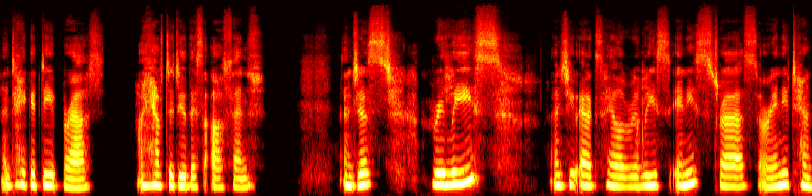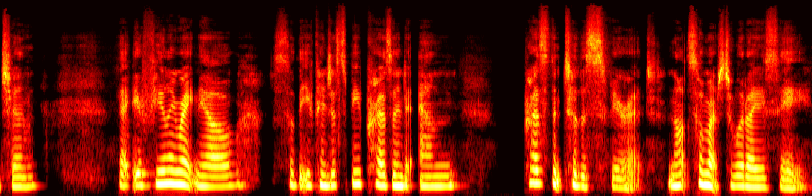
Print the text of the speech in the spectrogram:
and take a deep breath. I have to do this often. And just release, as you exhale, release any stress or any tension that you're feeling right now so that you can just be present and present to the Spirit, not so much to what I say,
